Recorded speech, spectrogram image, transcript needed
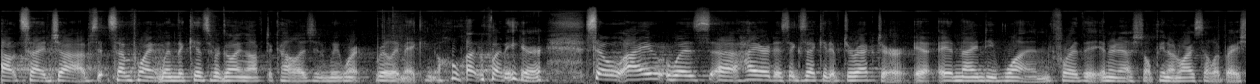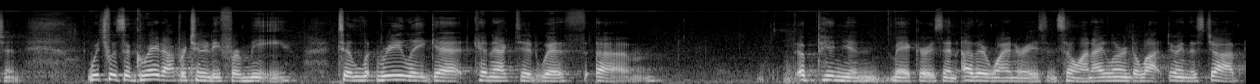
outside jobs at some point when the kids were going off to college and we weren't really making a whole lot of money here. So I was uh, hired as executive director i- in 91 for the International Pinot Noir celebration, which was a great opportunity for me to l- really get connected with um, opinion makers and other wineries and so on. I learned a lot doing this job.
